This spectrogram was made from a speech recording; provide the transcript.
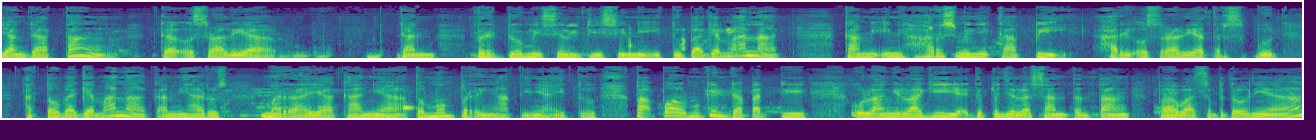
yang datang ke Australia dan berdomisili di sini itu bagaimana kami ini harus menyikapi Hari Australia tersebut atau bagaimana kami harus merayakannya atau memperingatinya itu. Pak Paul mungkin dapat diulangi lagi yaitu penjelasan tentang bahwa sebetulnya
